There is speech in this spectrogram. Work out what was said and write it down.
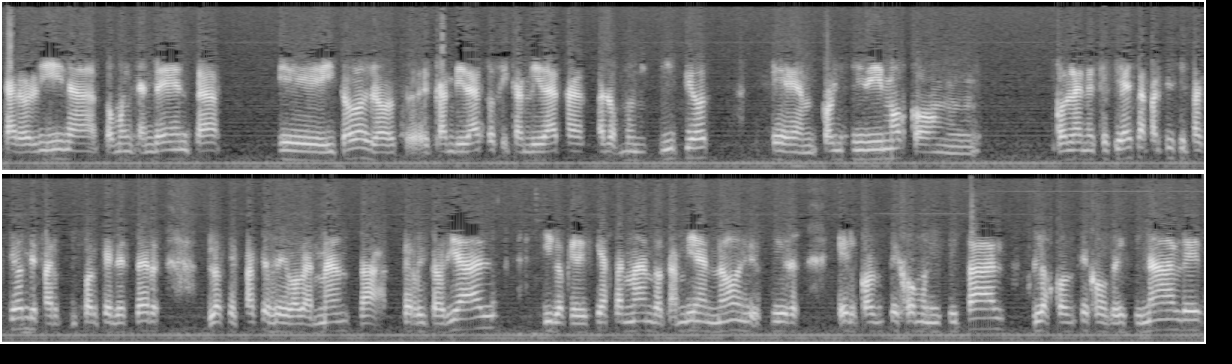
Carolina como intendenta, eh, y todos los eh, candidatos y candidatas a los municipios eh, coincidimos con, con la necesidad de esa participación, de fortalecer los espacios de gobernanza territorial y lo que decía Fernando también, ¿no? Es decir, el Consejo Municipal, los consejos vecinales,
